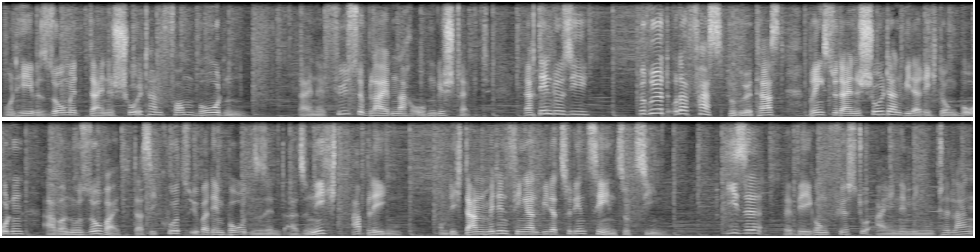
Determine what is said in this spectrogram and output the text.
und hebe somit deine Schultern vom Boden. Deine Füße bleiben nach oben gestreckt. Nachdem du sie berührt oder fast berührt hast, bringst du deine Schultern wieder Richtung Boden, aber nur so weit, dass sie kurz über dem Boden sind, also nicht ablegen, um dich dann mit den Fingern wieder zu den Zehen zu ziehen. Diese Bewegung führst du eine Minute lang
